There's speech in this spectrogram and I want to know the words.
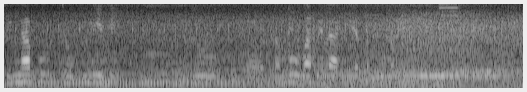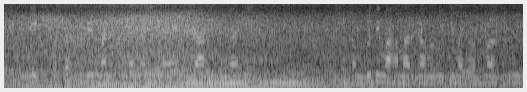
शिंगणापूर येथे जो तंबू उभारलेला आहे या तंबूमध्ये एक पथक निर्माण करण्यात आलेलं आहे. त्या अनुषंगाने समृद्धी महामार्गावरून किंवा यवतमाळकडून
